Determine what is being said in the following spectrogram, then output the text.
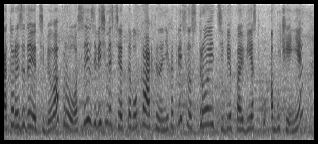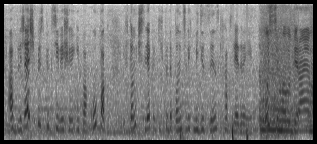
который задает тебе вопросы, и в зависимости от того, как ты на них ответила, строит тебе повестку обучения, а в ближайшей перспективе еще и покупок, и в том числе каких-то дополнительных медицинских обследований. Допустим, мы выбираем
